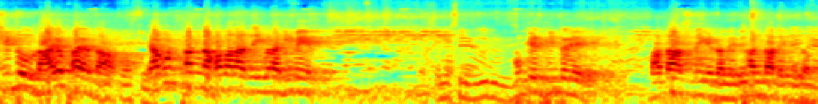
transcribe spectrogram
শীতল দায়ক হয়ে যাও। এমন ঠান্ডা হবে না যে ইব্রাহিমের বুকের ভিতরে বাতাস লেগে যাবে, ঠান্ডা লেগে যাবে।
